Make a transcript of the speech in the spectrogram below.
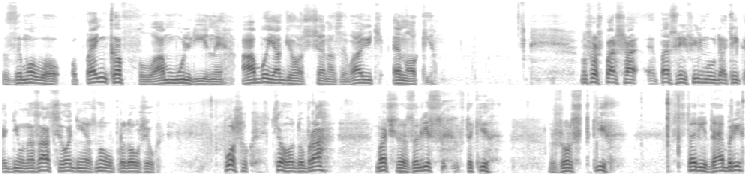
зимового опенька фламуліни, або, як його ще називають, енокі. Ну що ж, перша, перший фільм був декілька днів назад. Сьогодні я знову продовжив пошук цього добра. Бачите, заліз в такі жорсткі старі дебрі,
